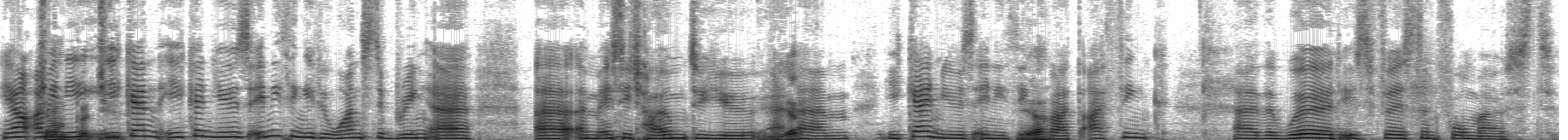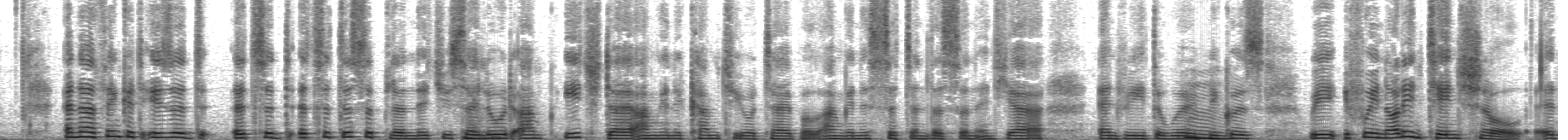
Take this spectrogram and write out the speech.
Yeah, I mean, he, he can he can use anything if he wants to bring a a, a message home to you. Yep. Um, he can use anything, Yeah. but I think uh, the word is first and foremost. And I think it is a d- it's a it's a discipline that you say, Mm. Lord, I'm, each day I'm going to come to your table. I'm going to sit and listen and hear and read the word Mm. because we if we're not intentional, it,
